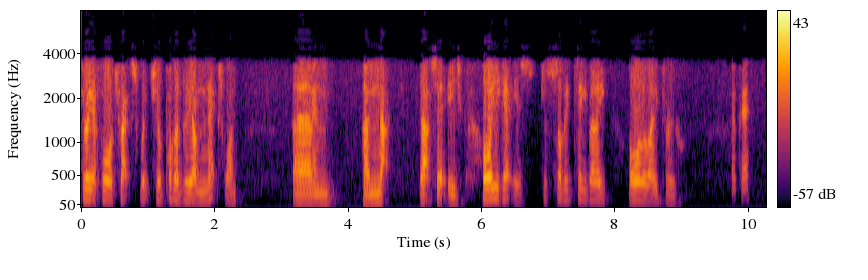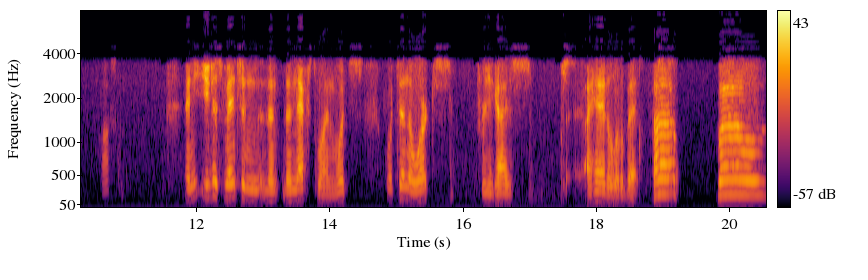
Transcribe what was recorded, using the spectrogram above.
three or four tracks which are probably on the next one. Um, okay. And that, that's it. He's, all you get is just solid T-belly all the way through. Okay, awesome. And you just mentioned the the next one. What's what's in the works for you guys ahead a little bit? Uh, well,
